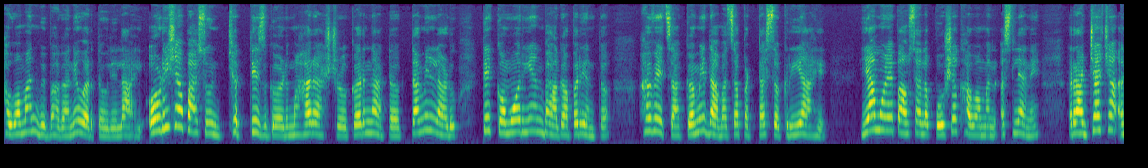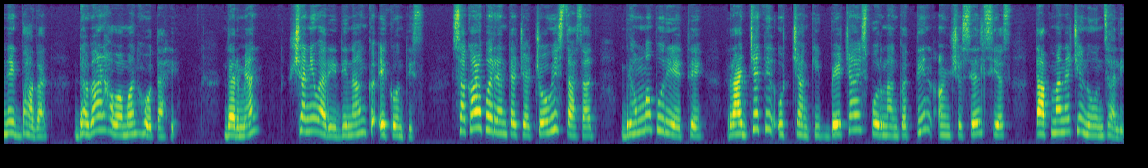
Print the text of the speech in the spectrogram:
हवामान विभागाने वर्तवलेला आहे. ओडिशापासून छत्तीसगड महाराष्ट्र कर्नाटक तामिळनाडू ते कमोरियन भागापर्यंत हवेचा कमी दाबाचा पट्टा सक्रिय आहे. यामुळे पावसाला पोषक हवामान असल्याने राज्याच्या अनेक भागात ढगाळ हवामान होत आहे. दरम्यान शनिवारी दिनांक एकोणतीस सकाळपर्यंतच्या चोवीस तासात ब्रह्मपुरी येथे राज्यातील उच्चांकी बेचाळीस पूर्णांक तीन अंश सेल्सिअस तापमानाची नोंद झाली.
